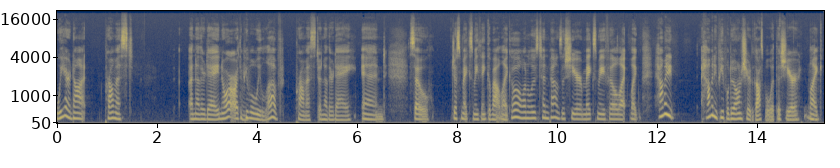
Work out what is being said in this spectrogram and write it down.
we are not promised another day, nor are the mm. people we love promised another day. And so just makes me think about like, oh, I want to lose 10 pounds this year. Makes me feel like, like how many, how many people do I want to share the gospel with this year? Mm-hmm. Like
